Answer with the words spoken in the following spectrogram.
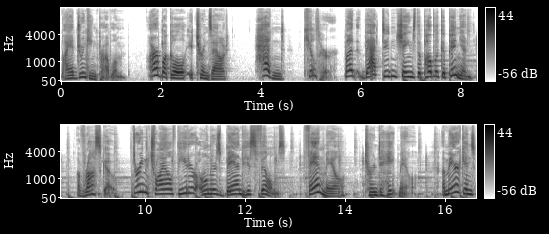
by a drinking problem. Arbuckle, it turns out, hadn't killed her. But that didn't change the public opinion of Roscoe. During the trial, theater owners banned his films. Fan mail turned to hate mail. Americans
